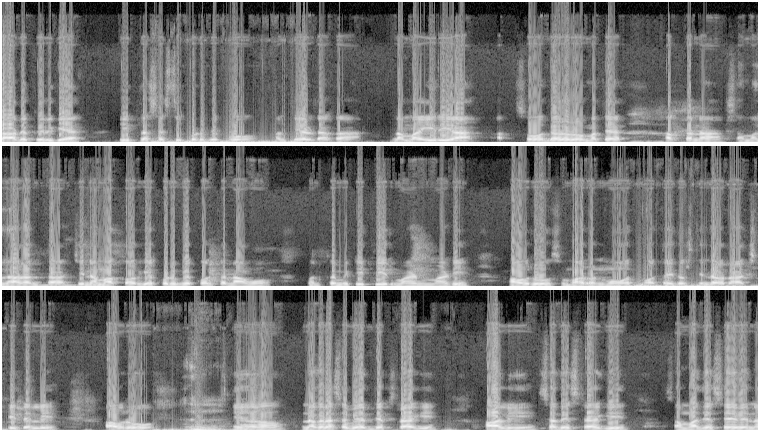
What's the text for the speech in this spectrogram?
ಸಾಧಕರಿಗೆ ಈ ಪ್ರಶಸ್ತಿ ಕೊಡಬೇಕು ಅಂತ ಹೇಳಿದಾಗ ನಮ್ಮ ಹಿರಿಯ ಸಹೋದರರು ಮತ್ತೆ ಅಕ್ಕನ ಸಮಾನರಾದಂಥ ಚಿನ್ನಮ್ಮ ಅಕ್ಕ ಅವ್ರಿಗೆ ಕೊಡಬೇಕು ಅಂತ ನಾವು ಒಂದು ಕಮಿಟಿ ತೀರ್ಮಾನ ಮಾಡಿ, ಅವರು ಸುಮಾರು ಒಂದು ಮೂವತ್ತು, ಮೂವತ್ತೈದು ವರ್ಷದಿಂದ ಅವ್ರ ರಾಜಕೀಯದಲ್ಲಿ ಅವರು ನಗರಸಭೆ ಅಧ್ಯಕ್ಷರಾಗಿ ಅಲ್ಲಿ ಸದಸ್ಯರಾಗಿ, ಸಮಾಜ ಸೇವೆನ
